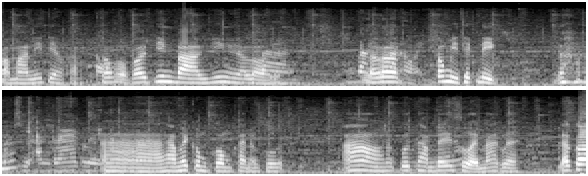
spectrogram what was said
ประมาณนิดเดียวค่ะ เขาบอกว่ายิ่งบางยิ่งอร่อย บางบางแล้วก็อร่อยต้องมีเทคนิคคืออันแรกเลยนะอ่าทำให้กลมๆค่ะน้องกุ๊ด อ้าวน้องกุ๊ดทำได้สวยมากเลย แล้วก็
